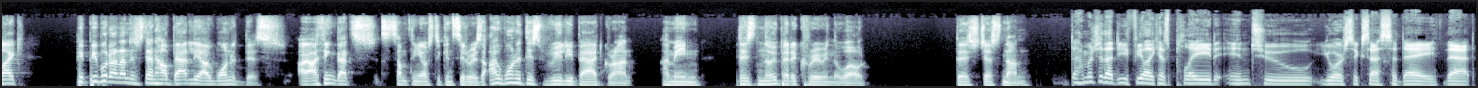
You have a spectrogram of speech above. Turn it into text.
Like people don't understand how badly I wanted this. I, I think that's something else to consider. Is I wanted this really bad, Grant. I mean, there's no better career in the world. There's just none how much of that do you feel like has played into your success today that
